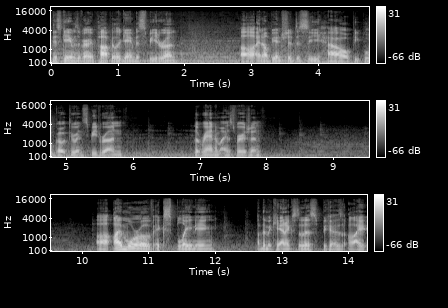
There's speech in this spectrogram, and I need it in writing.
this game is a very popular game to speedrun, uh, and I'll be interested to see how people go through and speedrun the randomized version. Uh, I'm more of explaining the mechanics to this because I,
